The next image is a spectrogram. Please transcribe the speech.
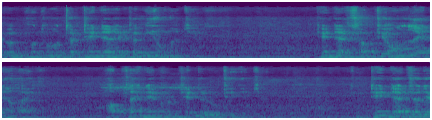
এবং প্রথমত টেন্ডার একটা নিয়ম আছে। টেন্ডার সবচেয়ে অনলাইনে হয়। অফলাইনে এখন টেন্ডার উঠে গেছে। তো টেন্ডার যদি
